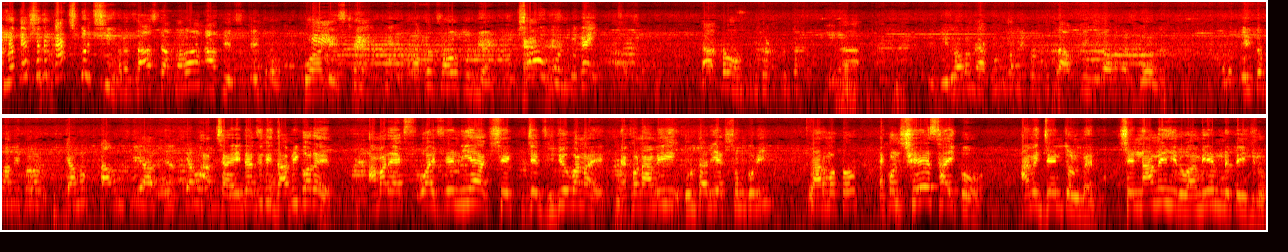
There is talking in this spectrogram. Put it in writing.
আমরা তার সাথে কাজ করছি। মানে জাস্ট আপনারা আর্টিস্ট তো? কোয়ার্টিস্ট হ্যাঁ। আপনার সহকর্মী আর কি? সহকর্মী রাইট এখন বিষয়টা হচ্ছে, আহ, হিরো আলম এখন দাবি করতেছে আপনি হিরো আলমের বোন। এইটা দাবি করার কেন কারণ কি আর এর কেন আচ্ছা এটা যদি দাবি করে আমার এক্স ওয়াইফে নিয়ে সে যে ভিডিও বানায় এখন আমি উল্টা রিয়াকশন করি তার মতো। এখন সে সাইকো আমি জেন্টলম্যান সে নামে হিরো আমি এমনিতেই হিরো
